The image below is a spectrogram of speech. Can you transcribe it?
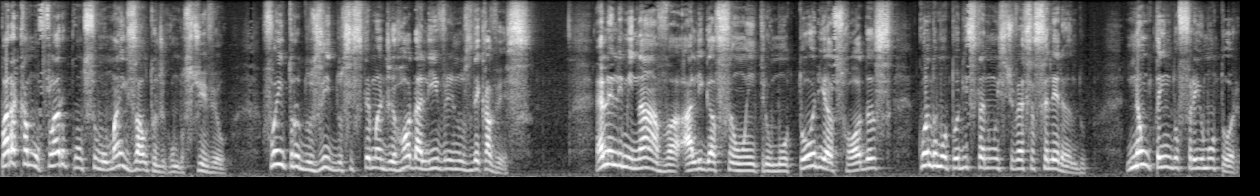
Para camuflar o consumo mais alto de combustível, foi introduzido o sistema de roda livre nos DKVs. Ela eliminava a ligação entre o motor e as rodas quando o motorista não estivesse acelerando, não tendo freio motor,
